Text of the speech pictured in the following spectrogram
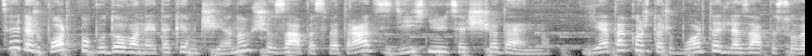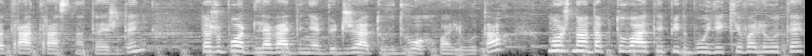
Цей дашборд побудований таким чином, що запис витрат здійснюється щоденно. Є також дашборди для запису витрат раз на тиждень, дашборд для ведення бюджету в двох валютах, можна адаптувати під будь-які валюти.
